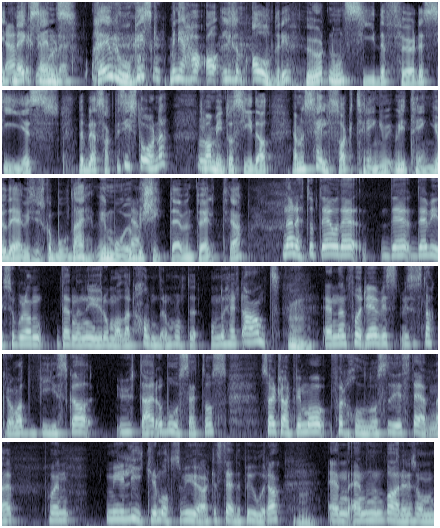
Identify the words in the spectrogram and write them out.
it makes sense. Det er jo logisk, men jeg har liksom aldri hørt noen si det før det sies Det ble sagt de siste årene. Så man begynte å si det at ja, men selvsagt trenger vi, vi trenger jo det hvis vi skal bo der. Vi må jo Ja. beskytte eventuelt. ja. Det er nettopp det, og det, det, det viser jo hvordan denne nye romalderen handler om, om noe helt annet enn den forrige. Hvis, hvis vi snakker om at vi skal ut der og bosette oss, så er det klart vi må forholde oss til de stedene på en mye likere måte som vi gjør til stede på jorda, enn en bare liksom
